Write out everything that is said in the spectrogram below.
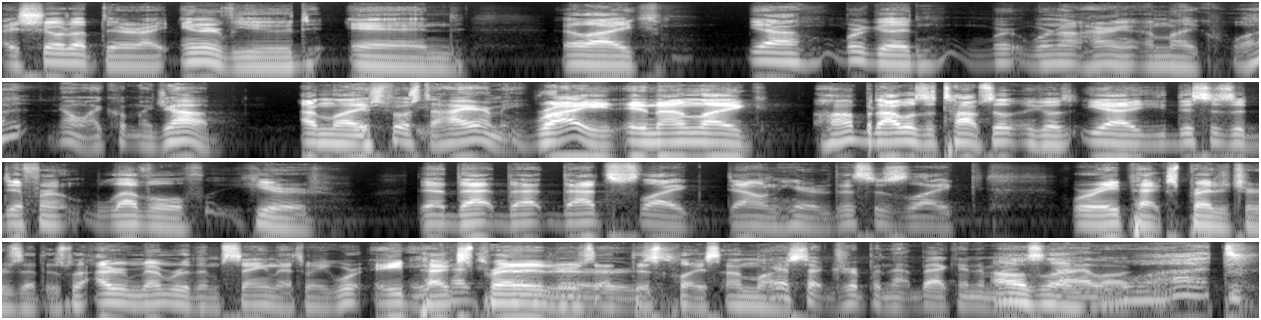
I showed up there, I interviewed, and they're like, "Yeah, we're good. We're we're not hiring." I'm like, "What?" No, I quit my job. I'm like, You're supposed to hire me. Right. And I'm like, huh? But I was a top sales. He goes, yeah, this is a different level here. That that that that's like down here. This is like we're apex predators at this. place. I remember them saying that to me. We're apex, Apex predators, at this place. I'm like, I start dripping that back into my I was like, what?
